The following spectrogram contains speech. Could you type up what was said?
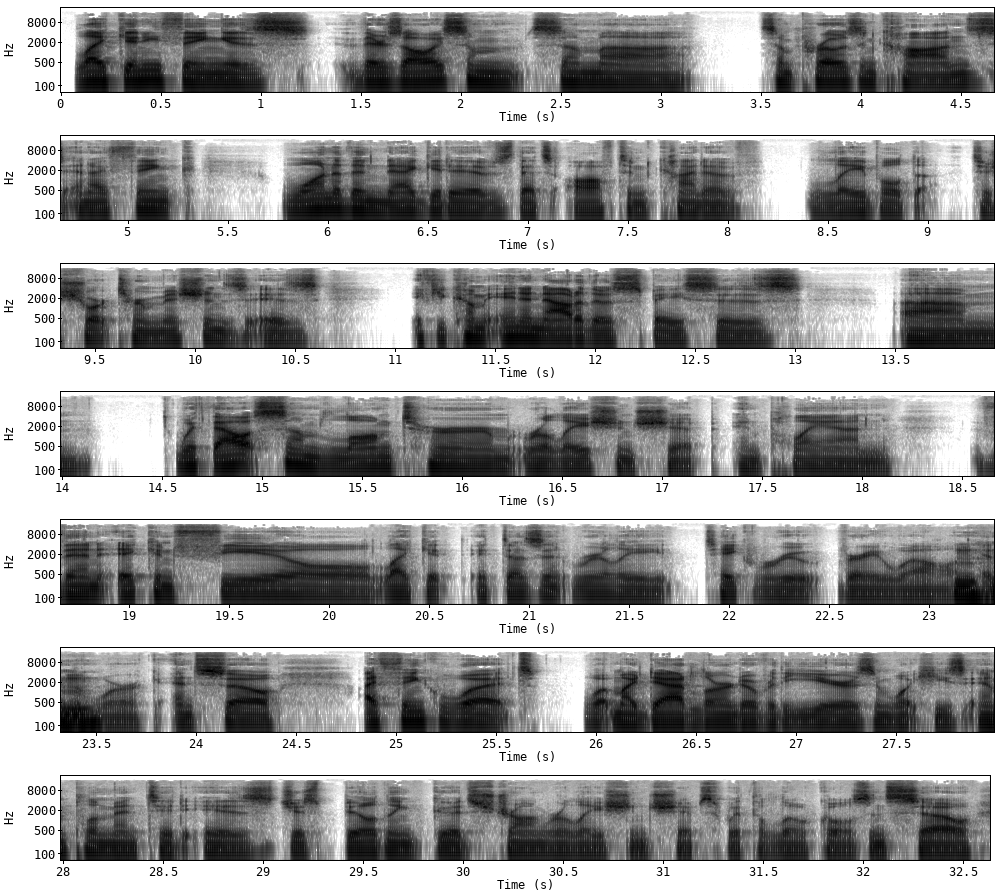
like anything, is there's always some some uh, some pros and cons, and I think one of the negatives that's often kind of labeled to short term missions is if you come in and out of those spaces um, without some long term relationship and plan. Then it can feel like it, it doesn't really take root very well in the Mhm. work. And so I think what what my dad learned over the years and what he's implemented is just building good, strong relationships with the locals. And so,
